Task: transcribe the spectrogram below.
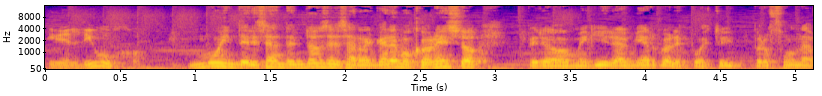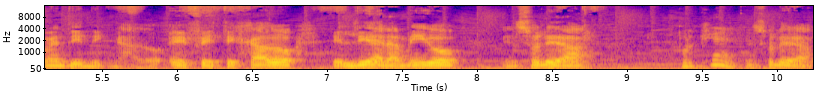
y del dibujo. Muy interesante, entonces arrancaremos con eso, pero me quiero ir al miércoles porque estoy profundamente indignado. He festejado el Día del Amigo en soledad, ¿Por qué? en soledad.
